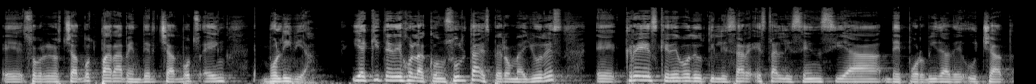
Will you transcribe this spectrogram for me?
eh, sobre los chatbots para vender chatbots en Bolivia. Y aquí te dejo la consulta, espero me ayudes. Eh, ¿Crees que debo de utilizar esta licencia de por vida de UChat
